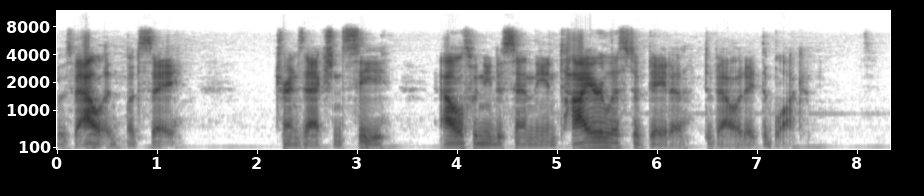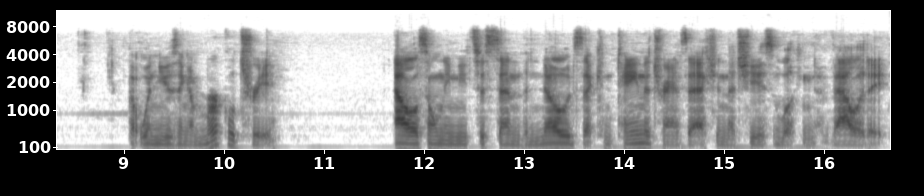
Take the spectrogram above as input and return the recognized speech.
was valid, let's say transaction C, Alice would need to send the entire list of data to validate the block. But when using a Merkle tree, Alice only needs to send the nodes that contain the transaction that she is looking to validate.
